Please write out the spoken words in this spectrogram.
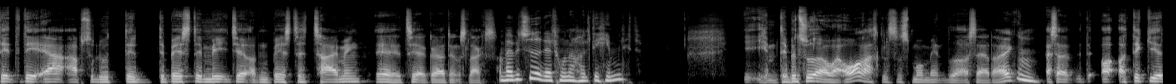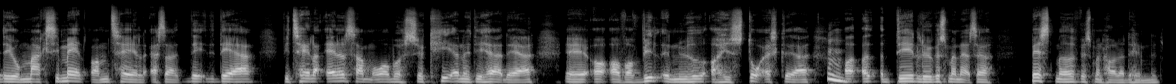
Det, det er absolut det, det bedste medie og den bedste timing øh, til at gøre den slags. Og hvad betyder det, at hun har holdt det hemmeligt? Jamen, det betyder jo, at overraskelsesmomentet også er der, ikke? Mm. Altså, og, og det giver det jo maksimalt omtale. Altså, det, det er, vi taler alle sammen over, hvor chokerende det her det er, øh, og, og hvor vild en nyhed og historisk det er. Mm. Og, og, og det lykkes man altså bedst med, hvis man holder det hemmeligt.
